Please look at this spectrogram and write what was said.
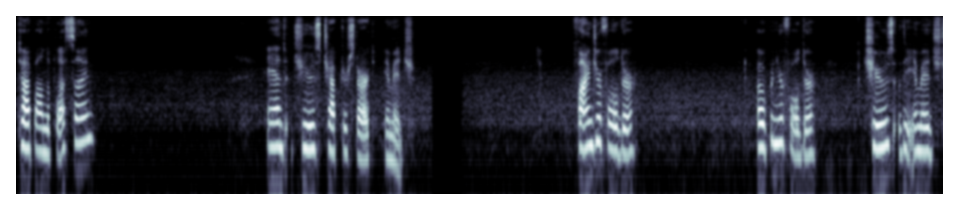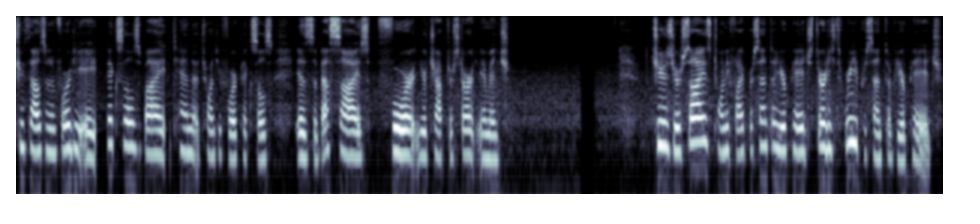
Tap on the plus sign and choose Chapter Start Image. Find your folder, open your folder, Choose the image 2048 pixels by 1024 pixels is the best size for your chapter start image. Choose your size, 25% of your page, 33% of your page.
